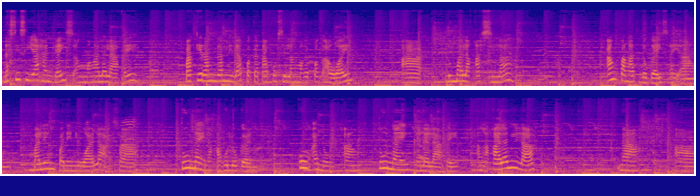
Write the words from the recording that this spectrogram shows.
nasisiyahan guys ang mga lalaki. Pakiramdam nila pagkatapos silang makipag-away, ah, lumalakas sila. Ang pangatlo guys ay ang maling paniniwala sa tunay na kahulugan kung ano ang tunay na lalaki. Ang akala nila na ah,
